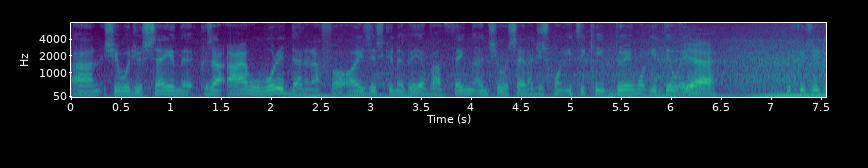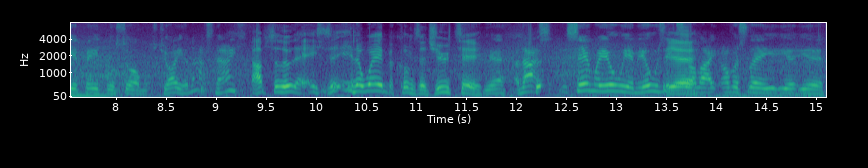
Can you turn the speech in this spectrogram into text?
And she was just saying that because I, I was worried then, and I thought, oh, is this going to be a bad thing? And she was saying, I just want you to keep doing what you're doing. Yeah. Because you give people so much joy, and that's nice. Absolutely. It's, in a way, it becomes a duty. Yeah, and that's the same way you with your music. Yeah. So like, obviously, you you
